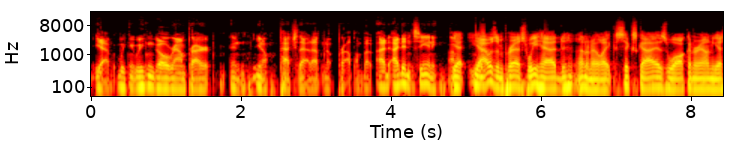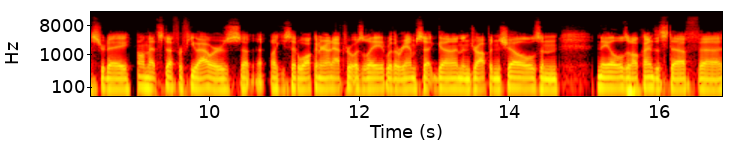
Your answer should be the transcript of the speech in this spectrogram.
yeah, we can we can go around prior and you know patch that up, no problem. But I, I didn't see any. Yeah, yeah, I was impressed. We had I don't know like six guys walking around yesterday on that stuff for a few hours, uh, like you said, walking around after it was laid with a ramset gun and dropping shells and nails and all kinds of stuff, uh,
